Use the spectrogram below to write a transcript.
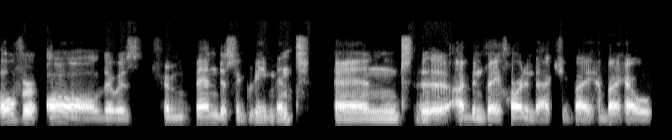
overall, there was tremendous agreement. And the, I've been very heartened actually by, by how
